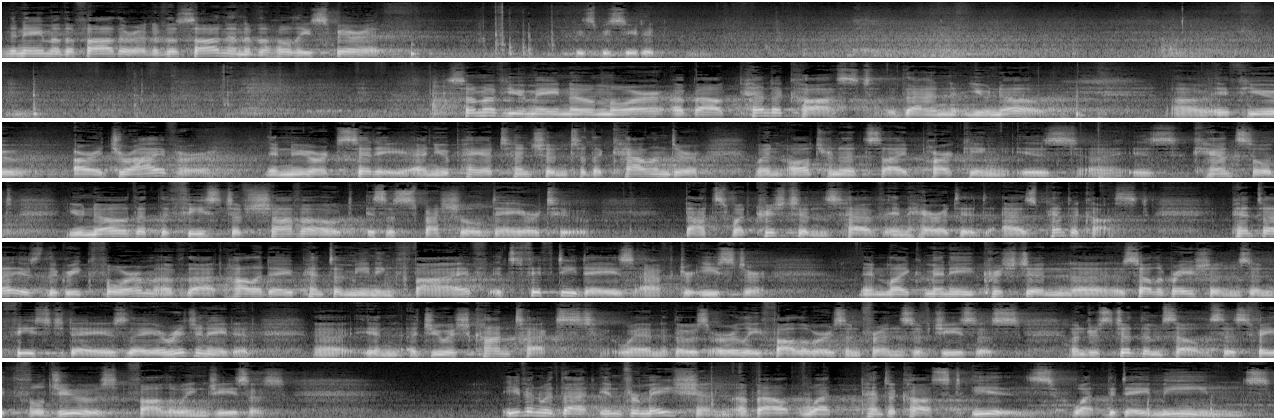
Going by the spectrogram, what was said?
In the name of the Father, and of the Son, and of the Holy Spirit. Please be seated. Some of you may know more about Pentecost than you know. Uh, if you are a driver in New York City and you pay attention to the calendar when alternate side parking is, uh, is canceled, you know that the Feast of Shavuot is a special day or two. That's what Christians have inherited as Pentecost. Penta is the Greek form of that holiday, Penta meaning five. It's 50 days after Easter. And like many Christian uh, celebrations and feast days, they originated uh, in a Jewish context when those early followers and friends of Jesus understood themselves as faithful Jews following Jesus. Even with that information about what Pentecost is, what the day means,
